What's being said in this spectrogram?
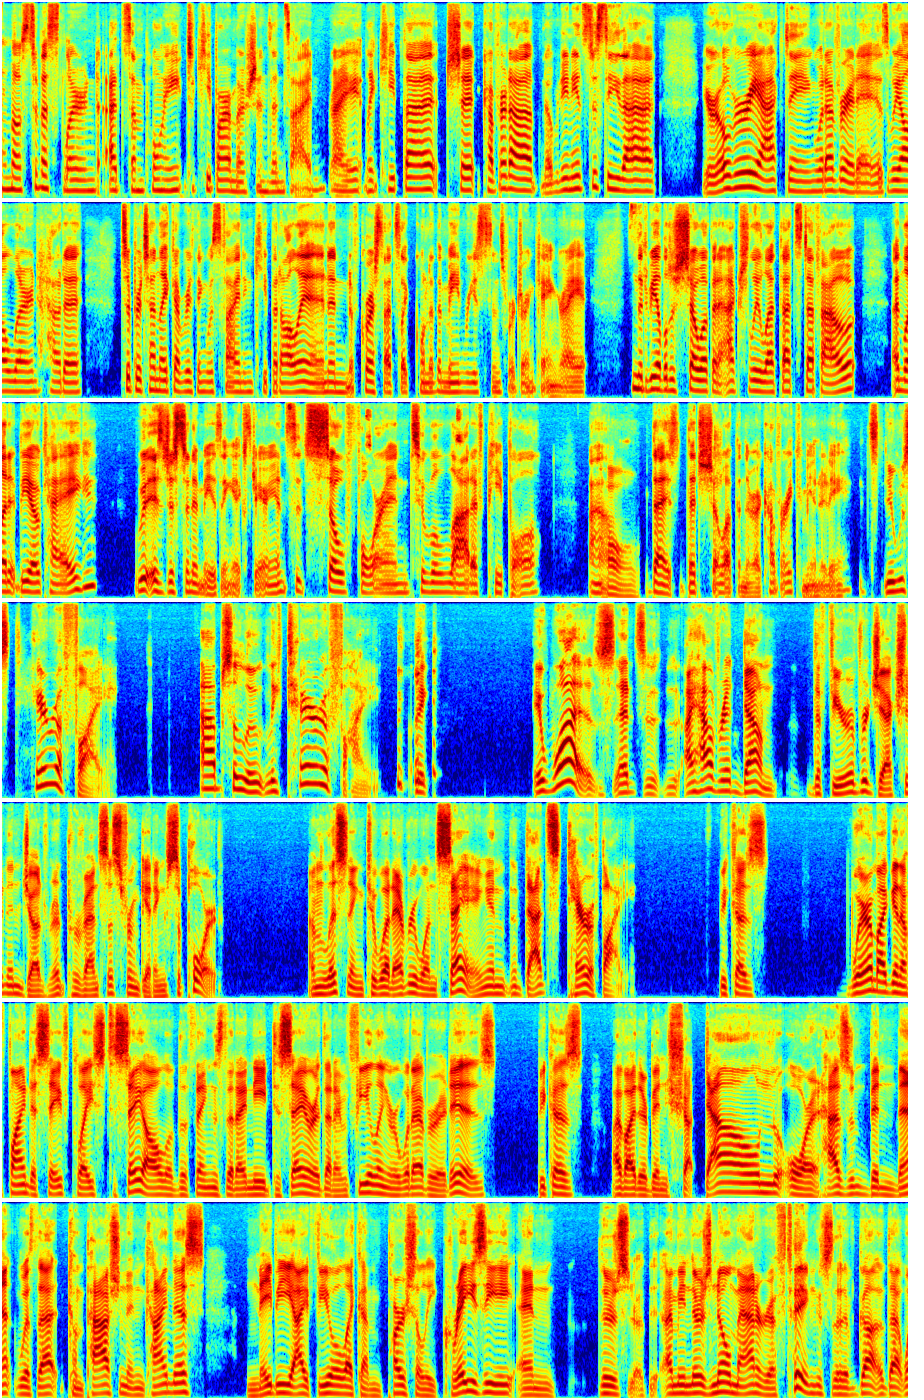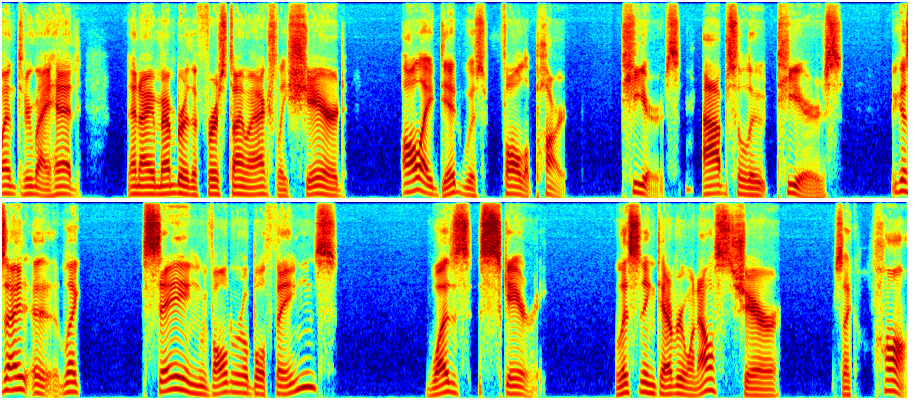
most of us learned at some point to keep our emotions inside, right? Like keep that shit covered up. Nobody needs to see that you're overreacting, whatever it is. We all learned how to to pretend like everything was fine and keep it all in. And of course, that's like one of the main reasons we're drinking, right? And to be able to show up and actually let that stuff out and let it be okay is just an amazing experience. It's so foreign to a lot of people um, oh, that that show up in the recovery community. It's, it was terrifying, absolutely terrifying. Like it was. That's I have written down the fear of rejection and judgment prevents us from getting support. I'm listening to what everyone's saying, and that's terrifying because where am I going to find a safe place to say all of the things that I need to say or that I'm feeling or whatever it is? Because I've either been shut down or it hasn't been met with that compassion and kindness. Maybe I feel like I'm partially crazy and there's I mean there's no manner of things that have got that went through my head and I remember the first time I actually shared, all I did was fall apart. Tears, absolute tears. Because I uh, like saying vulnerable things was scary. Listening to everyone else share, it's like, huh,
